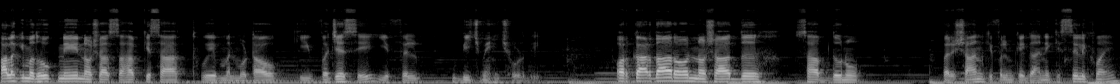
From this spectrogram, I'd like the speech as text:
हालाँकि मधोक ने नौशाद साहब के साथ हुए मनमुटाव की वजह से ये फ़िल्म बीच में ही छोड़ दी। और कारदार और नौशाद साहब दोनों परेशान की फ़िल्म के गाने किससे लिखवाएँ।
